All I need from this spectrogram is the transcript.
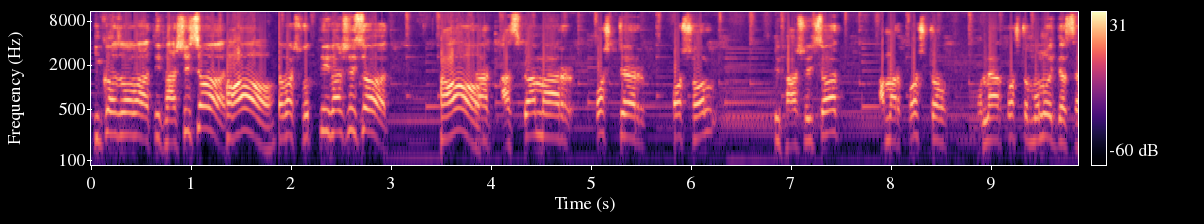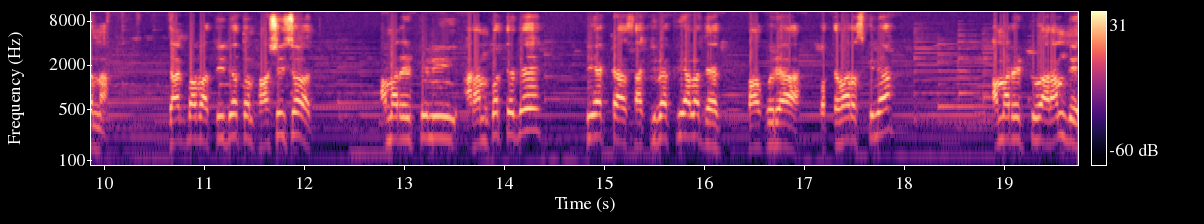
কি কস বাবা তুই ফাঁসিছ হ। বাবা সত্যি ফাঁসিছ হ। আজকে আমার কষ্টের ফসল তুই ফাঁসিছ আমার কষ্ট মনে আর কষ্ট মনে হইতেছে না। যাক বাবা তুই যখন ফাঁসিছ আমার একটু নি আরাম করতে দে। তুই একটা চাকরি বাকরি আলা দেখ বা কইরা করতে পারস কিনা? আমার একটু আরাম দে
